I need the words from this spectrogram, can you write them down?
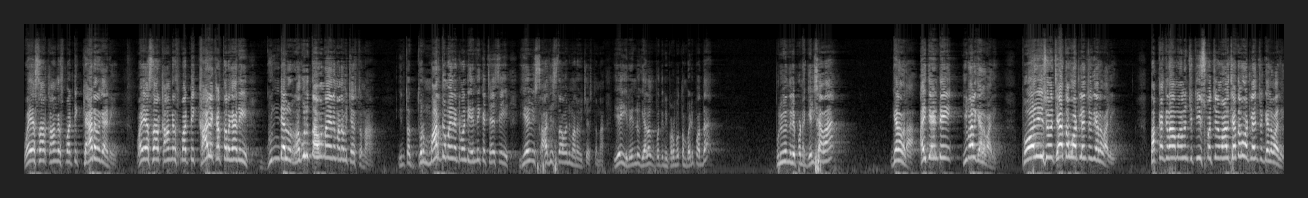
వైఎస్ఆర్ కాంగ్రెస్ పార్టీ క్యాడర్ కానీ వైఎస్ఆర్ కాంగ్రెస్ పార్టీ కార్యకర్తలు కానీ గుండెలు రగులుతా ఉన్నాయని మనవి చేస్తున్నా. ఇంత దుర్మార్గమైనటువంటి ఎన్నిక చేసి ఏమి సాధిస్తామని మనవి చేస్తున్నా. ఏ ఈ రెండు గెలవకపోతే నీ ప్రభుత్వం పడిపోద్దా? పులివెందులు ఎప్పుడన్నా గెలిచావా? గెలవలా? అయితే ఏంటి? ఇవాళ గెలవాలి. పోలీసుల చేత ఓట్లెంచు గెలవాలి. పక్క గ్రామాల నుంచి తీసుకొచ్చిన వాళ్ళ చేత ఓట్లెంచు గెలవాలి.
